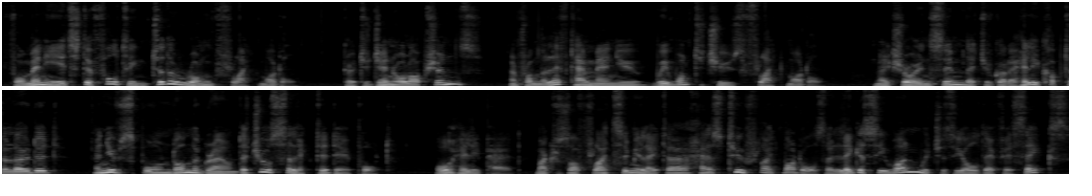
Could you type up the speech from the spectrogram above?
For many, it's defaulting to the wrong flight model. Go to General Options, and from the left-hand menu, we want to choose Flight Model. Make sure in Sim that you've got a helicopter loaded and you've spawned on the ground at your selected airport or helipad. Microsoft Flight Simulator has two flight models, a legacy one which is the old FSX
